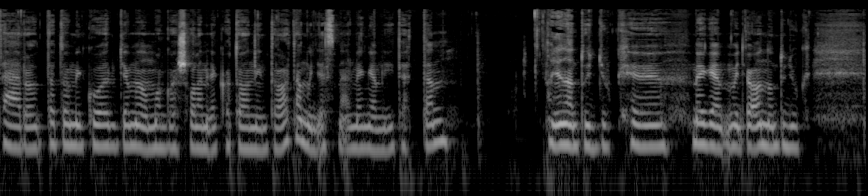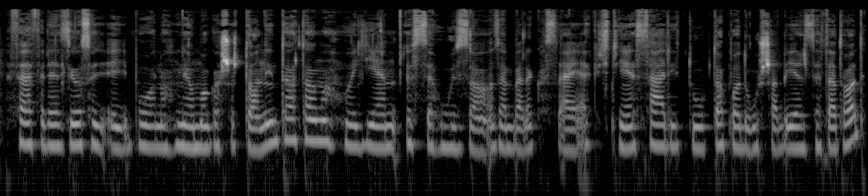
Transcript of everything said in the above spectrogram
szárad, tehát amikor ugye nagyon magas valaminek a tannin tartalma, ugye ezt már megemlítettem, hogy onnan tudjuk, meg, vagy onnan tudjuk felfedezni azt, hogy egy bornak milyen magas a tannin tartalma, hogy ilyen összehúzza az embernek a száját, kicsit ilyen szárítóbb, tapadósabb érzetet ad,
